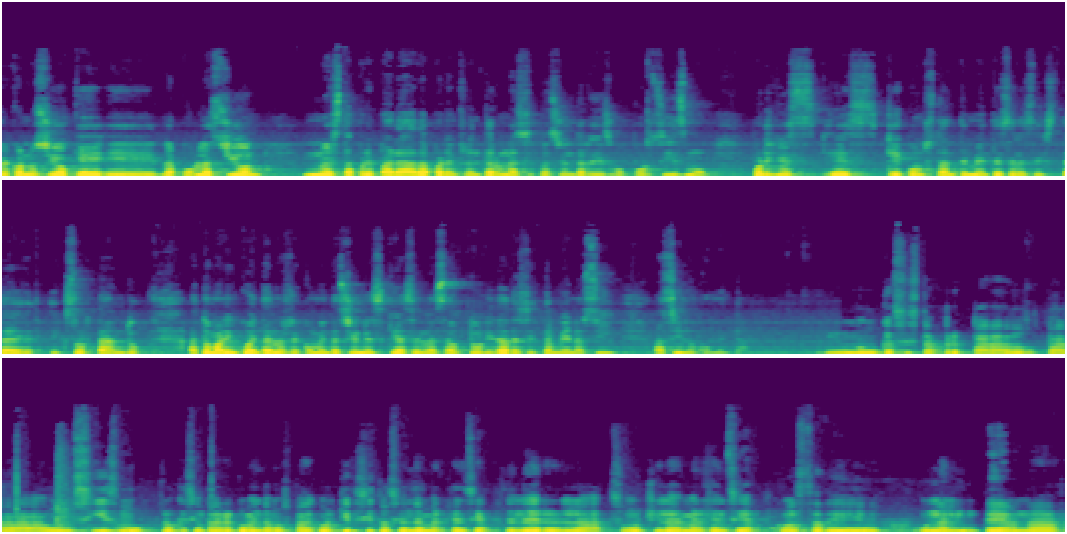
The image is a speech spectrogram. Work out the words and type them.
Reconoció que eh, la población no está preparada para enfrentar una situación de riesgo por sismo. Por ello es, que constantemente se les está exhortando a tomar en cuenta las recomendaciones que hacen las autoridades y también así, así lo comenta. Nunca se está preparado para un sismo. Lo que siempre recomendamos para cualquier situación de emergencia, tener la, su mochila de emergencia, consta de una linterna,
